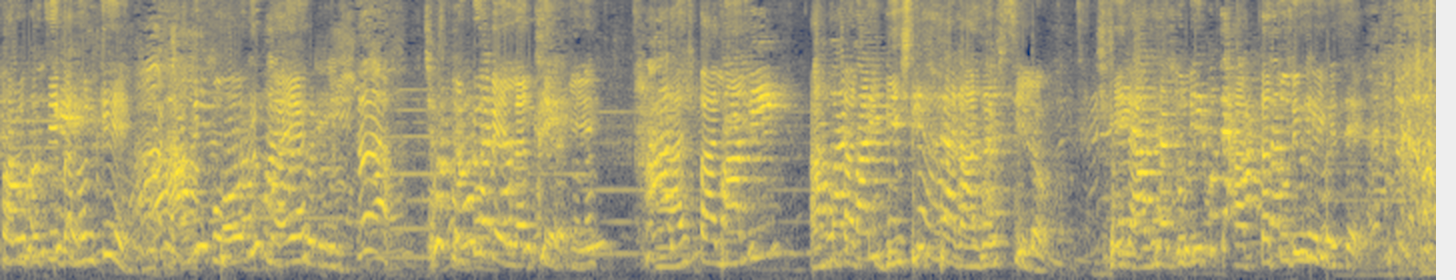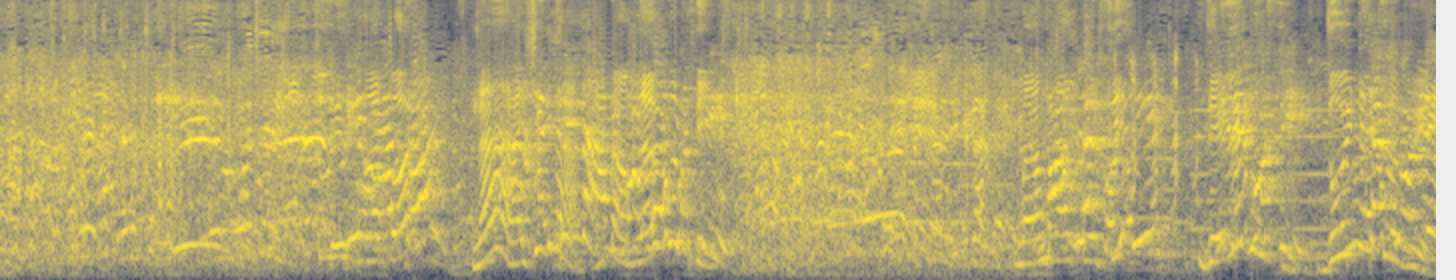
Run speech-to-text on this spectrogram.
সরস্বতী বাহনকে আমি বড় মায়া করি। ছোটবেলা থেকে হাঁস পালি আমার বাড়িতে বিশটা রাজহাঁস ছিল। সেই চুরি হয়ে গেছে। চুরি হওয়ার পর? না আসেন না। মামলাও করছি। মামলা করছি জেলে করছি দুইটা চলবে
